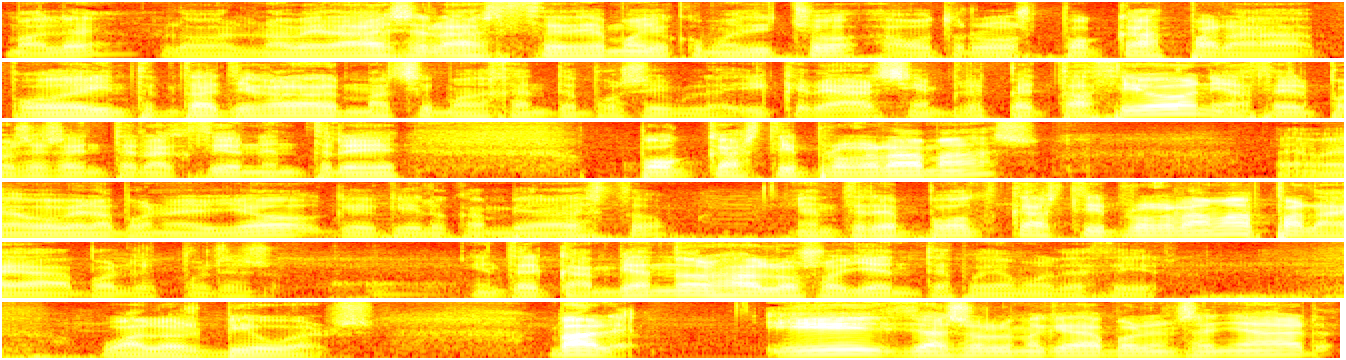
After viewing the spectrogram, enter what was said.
¿Vale? Las novedades se las cedemos, yo como he dicho, a otros podcasts para poder intentar llegar al máximo de gente posible y crear siempre expectación y hacer pues esa interacción entre podcast y programas. Me voy a volver a poner yo, que quiero cambiar esto. Entre podcast y programas para, pues, pues eso, intercambiándonos a los oyentes, podemos decir, o a los viewers. Vale, y ya solo me queda por enseñar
